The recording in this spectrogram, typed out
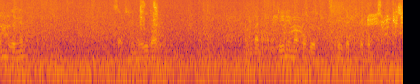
umbringen. So, ich mal rüber. Und dann den hier noch. Oh, Deckung. Er ist ungedeckt.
